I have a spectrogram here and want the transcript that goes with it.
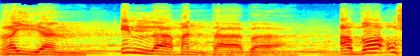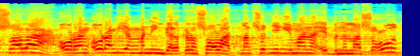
ghayyan illa man taba Adha'us salah orang-orang yang meninggalkan sholat. Maksudnya gimana? Ibnu Mas'ud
